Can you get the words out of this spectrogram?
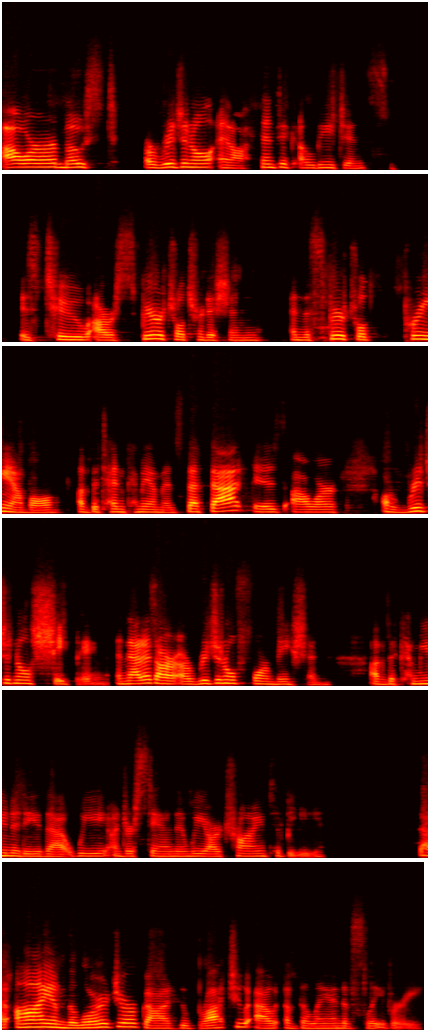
our most original and authentic allegiance is to our spiritual tradition and the spiritual preamble of the 10 commandments that that is our original shaping and that is our original formation of the community that we understand and we are trying to be that I am the Lord your God who brought you out of the land of slavery.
